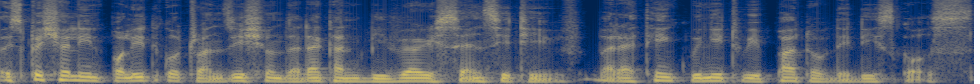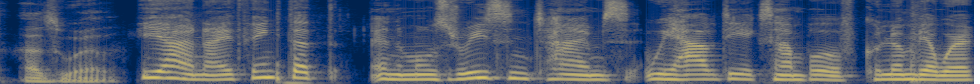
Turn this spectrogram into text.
especially in political transition, that I can be very sensitive. But I think we need to be part of the discourse as well. Yeah, and I think that in the most recent times, we have the example of Colombia, where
